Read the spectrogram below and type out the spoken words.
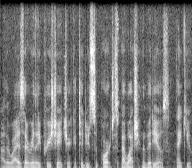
Otherwise, I really appreciate your continued support just by watching the videos. Thank you.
